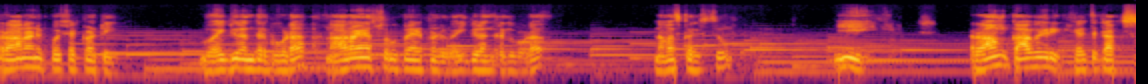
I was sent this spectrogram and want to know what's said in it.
ప్రాణాన్ని పోసేటువంటి వైద్యులందరికీ కూడా నారాయణ స్వరూపులైనటువంటి వైద్యులందరికీ కూడా నమస్కరిస్తూ ఈ రామ్ కావేరి హెల్త్ టాక్స్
